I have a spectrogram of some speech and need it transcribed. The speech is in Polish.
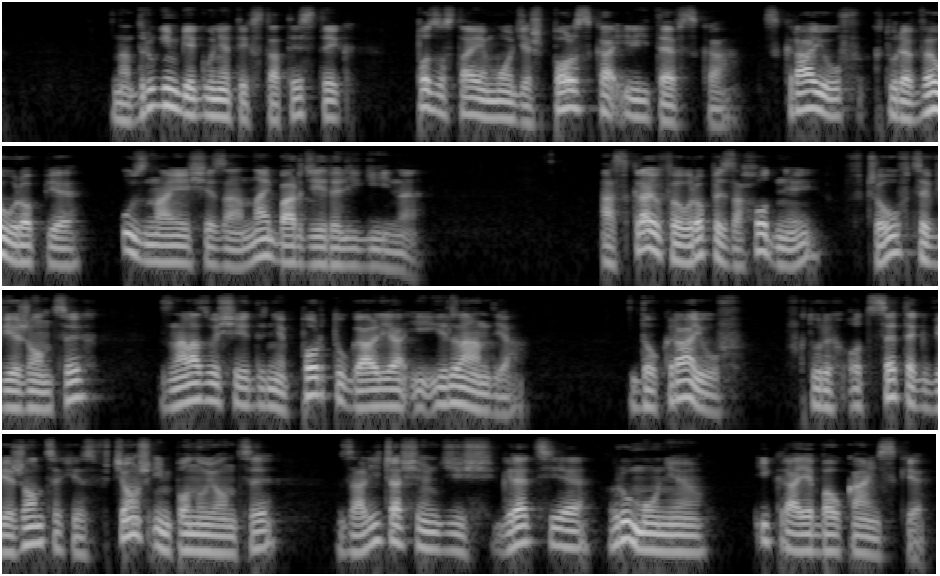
Na drugim biegunie tych statystyk pozostaje młodzież polska i litewska z krajów, które w Europie uznaje się za najbardziej religijne. A z krajów Europy Zachodniej w czołówce wierzących znalazły się jedynie Portugalia i Irlandia. Do krajów, w których odsetek wierzących jest wciąż imponujący, zalicza się dziś Grecję, Rumunię i kraje bałkańskie.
